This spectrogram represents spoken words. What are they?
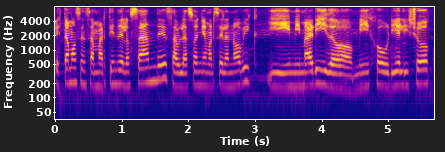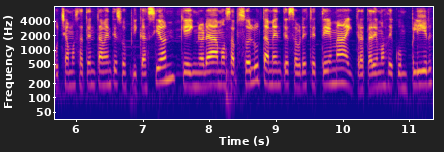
estamos en San Martín de los Andes, habla Sonia Marcela Novik y mi marido, mi hijo Uriel y yo escuchamos atentamente su explicación que ignorábamos absolutamente sobre este tema y trataremos de cumplir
